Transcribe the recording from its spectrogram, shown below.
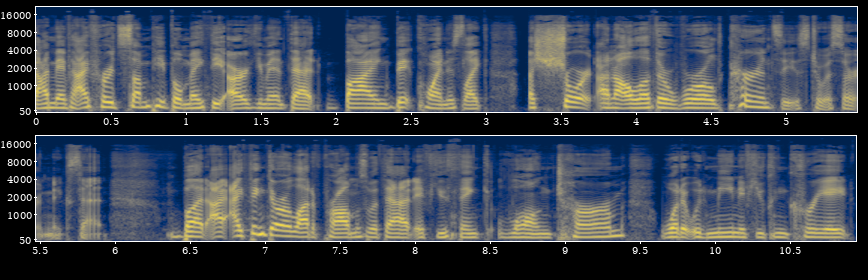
I mean, I've heard some people make the argument that buying Bitcoin is like a short on all other world currencies to a certain extent. But I, I think there are a lot of problems with that if you think long term, what it would mean if you can create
